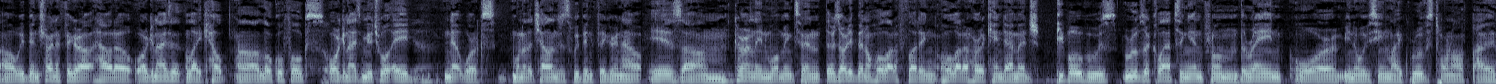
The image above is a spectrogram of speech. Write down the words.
Uh, we've been trying to figure out how to organize it, like help uh, local folks organize mutual aid yeah. networks. One of the challenges we've been figuring out is um, currently in Wilmington, there's already been a whole lot of flooding, a whole lot of hurricane damage. People whose roofs are collapsing in from the rain, or you know, we've seen like roofs torn off by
